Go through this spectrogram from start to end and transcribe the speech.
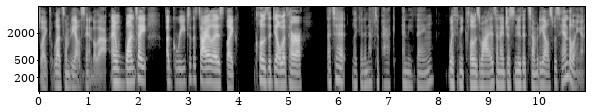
Like, let somebody else handle that. And once I agreed to the stylist, like, close the deal with her, that's it. Like, I didn't have to pack anything with me clothes wise. And I just knew that somebody else was handling it.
